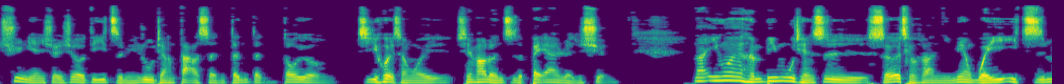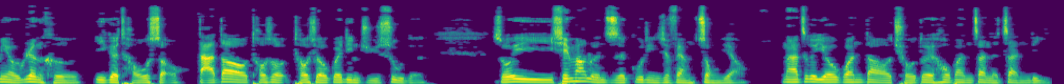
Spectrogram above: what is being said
去年选秀的第一指名入将大神等等都有机会成为先发轮值的备案人选。那因为横滨目前是十二球团里面唯一一支没有任何一个投手达到投手投球规定局数的，所以先发轮值的固定就非常重要。那这个攸关到球队后半战的战力。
